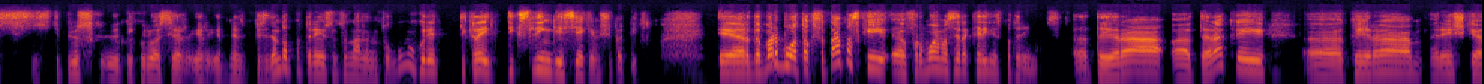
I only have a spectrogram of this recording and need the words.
stiprius kai kuriuos ir, ir, ir prezidento patarėjus nacionaliniam saugumui, kurie tikrai tikslingai siekiam šito tikslo. Ir dabar buvo toks etapas, kai e, formuojamas yra karinis patarimas. E, tai yra, e, tai yra kai, kai yra, reiškia,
